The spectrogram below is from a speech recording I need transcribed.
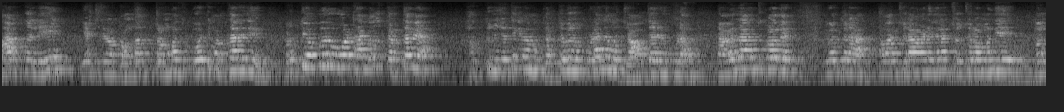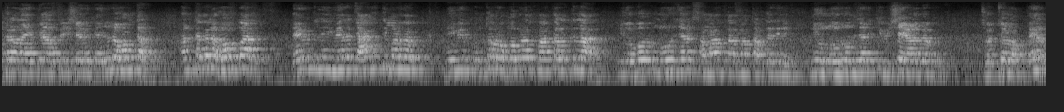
ಭಾರತದಲ್ಲಿ ಎಷ್ಟು ಜನ? ತೊಂಬತ್ತೊಂಬತ್ತು ಕೋಟಿ ಮತದಾರ ಇದೀವಿ ಪ್ರತಿಯೊಬ್ಬರು ಓಟ್ ಹಾಕೋದು ಕರ್ತವ್ಯ. ಹಕ್ಕಿನ ಜೊತೆಗೆ ನಮ್ಮ ಕರ್ತವ್ಯ ಕೂಡ, ನಮ್ಮ ಜವಾಬ್ದಾರಿ ಕೂಡ ನಾವೆಲ್ಲ ಹಂಚ್ಕೊಳ್ಬೇಕು. ಇವತ್ತರ ಅವಾಗ ಚುನಾವಣೆ ದಿನ ಚೊಚ್ಚಲ ಮಂದಿ ಮಂತ್ರಾಲಯಕ್ಕೆ ಶ್ರೀಶೈಲ ಕೈಲೆಲ್ಲ ಹೋಗ್ತಾರೆ. ಅಂತವೆಲ್ಲ ಹೋಗ್ಬಾರ್ದು. ದಯವಿಟ್ಟು ನೀವು ಮೇಲೆ ಜಾಗೃತಿ ಮಾಡ್ಬೇಕು. ನೀವು ಕುಂತವ್ರು ಒಬ್ಬೊಬ್ಬರ ಮಾತಾಡ್ತಿಲ್ಲ ನೀವು ಒಬ್ಬೊಬ್ರು ನೂರು ಜನಕ್ಕೆ ಸಮಾನ ಮಾತಾಡ್ತಾ ಇದ್ದೀನಿ. ನೀವು ನೂರು ಜನಕ್ಕೆ ವಿಷಯ ಹೇಳ್ಬೇಕು. ಚೊಚ್ಚಲು ಏನು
